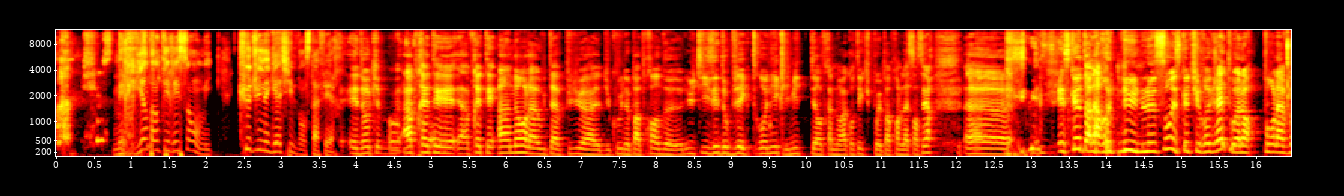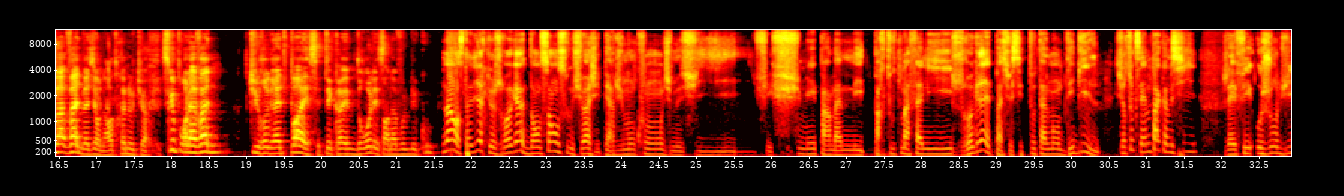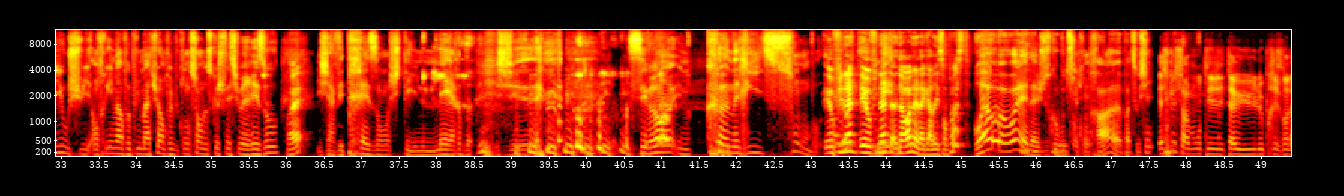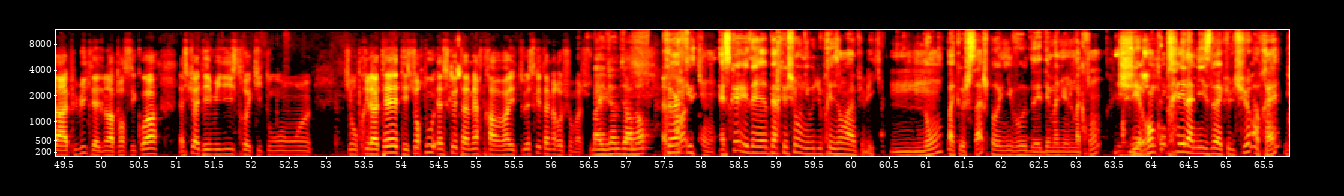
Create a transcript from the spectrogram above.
mais rien d'intéressant, mais que du négatif dans cette affaire. Et donc, Oh. après, tes, après tes un an là où t'as pu euh, du coup ne pas prendre, euh, utiliser d'objets électroniques, limite t'es en train de nous raconter que tu pouvais pas prendre l'ascenseur. euh, Est-ce que t'en as retenu une leçon Est-ce que tu regrettes Ou alors pour la va- vanne, vas-y, on est entre nous, tu vois. Est-ce que pour la vanne, tu regrettes pas et c'était quand même drôle et ça en a valu le coup? Non, c'est-à-dire que je regrette dans le sens où, tu vois, j'ai perdu mon compte, je me suis fait fumer par, ma, par toute ma famille. Je regrette parce que c'est totalement débile. Surtout que c'est même pas comme si je l'avais fait aujourd'hui où je suis, entre guillemets, un peu plus mature, un peu plus conscient de ce que je fais sur les réseaux. Ouais. J'avais 13 ans, j'étais une merde. C'est vraiment une connerie sombre. Et au final, et au final Mais- daronne, elle a gardé son poste? Ouais, ouais, ouais, elle a jusqu'au bout de son contrat, euh, pas de souci. Est-ce que ça remonté T'as eu le président de la République, il a penser quoi? Est-ce qu'il y a des ministres qui t'ont euh, qui ont pris la tête Et surtout, est-ce que ta mère travaille tout Est-ce que ta mère est au chômage? Bah, il vient de dire non. Première question, est-ce qu'il y a eu des répercussions au niveau du président de la République? Non, pas que je sache, pas au niveau de- d'Emmanuel Macron. J'ai rencontré la ministre de la Culture après.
